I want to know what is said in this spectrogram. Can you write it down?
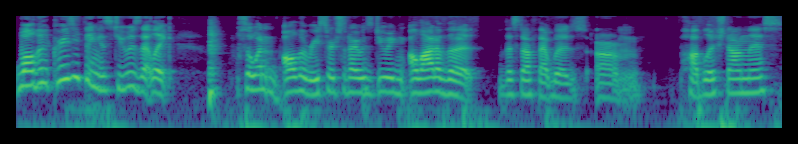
well the crazy thing is too is that like so when all the research that i was doing a lot of the the stuff that was um published on this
